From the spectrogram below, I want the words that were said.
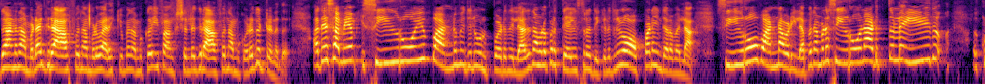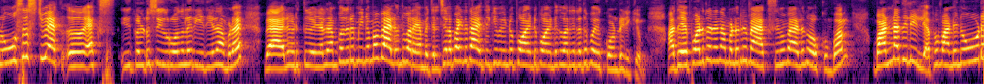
ഇതാണ് നമ്മുടെ ഗ്രാഫ് നമ്മൾ വരയ്ക്കുമ്പോൾ നമുക്ക് ഈ ഫംഗ്ഷന്റെ ഗ്രാഫ് നമുക്കിവിടെ കിട്ടുന്നത് അതേസമയം സീറോയും വണ്ണും ഇതിൽ ഉൾപ്പെടുന്നില്ല. അത് നമ്മൾ പ്രത്യേകം ശ്രദ്ധിക്കണം. ഇതൊരു ഓപ്പൺ ഇന്റർവല്ല സീറോ വൺ അവിടെ ഇല്ല. അപ്പോൾ നമ്മുടെ സീറോന് അടുത്തുള്ള ഏത് closest to x x equal to zero എന്നുള്ള രീതിയിൽ നമ്മൾ വാല്യൂ എടുത്തു കഴിഞ്ഞാൽ നമുക്കതൊരു മിനിമം വാല്യൂ എന്ന് പറയാൻ പറ്റില്ല. ചിലപ്പോൾ അതിന്റെ താഴത്തേക്ക് വീണ്ടും പോയിന്റ് പോയിന്റ് എന്ന് പറഞ്ഞിട്ട് അത് പോയിക്കൊണ്ടിരിക്കും. അതേപോലെ തന്നെ നമ്മളൊരു മാക്സിമം വാല്യൂ നോക്കുമ്പം വൺ അതിലില്ല. അപ്പോൾ വണ്ണിനോട്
